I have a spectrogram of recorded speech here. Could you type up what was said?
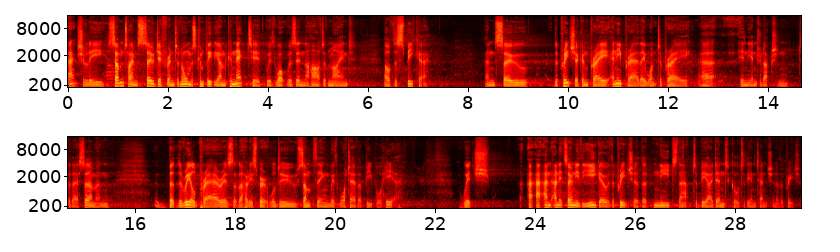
actually sometimes so different and almost completely unconnected with what was in the heart and mind of the speaker. And so the preacher can pray any prayer they want to pray uh, in the introduction to their sermon. But the real prayer is that the Holy Spirit will do something with whatever people hear which, and, and it's only the ego of the preacher that needs that to be identical to the intention of the preacher.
